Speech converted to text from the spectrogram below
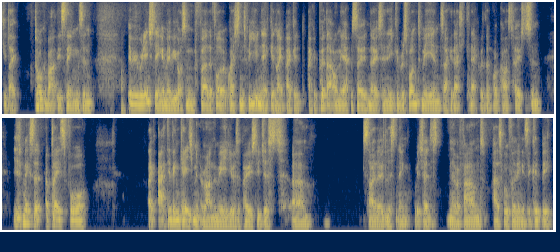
could like talk about these things and it'd be really interesting and maybe you've got some further follow-up questions for you nick and like i could i could put that on the episode notes and you could respond to me and i could actually connect with the podcast hosts and it just makes it a place for like active engagement around the media as opposed to just um, siloed listening which i just never found as fulfilling as it could be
